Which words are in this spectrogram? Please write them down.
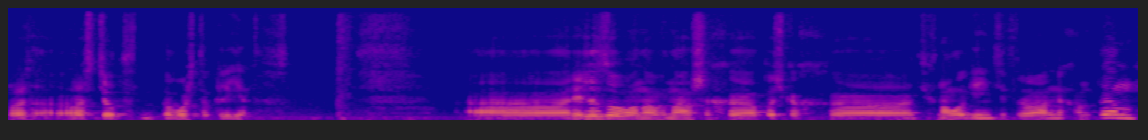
растет довольство клиентов. А, реализована в наших э, точках э, технология индивидуальных антенн,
